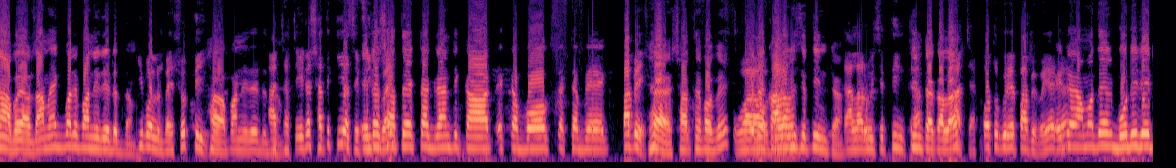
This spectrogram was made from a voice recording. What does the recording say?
না ভাইয়া দাম একবারে পানি রেটের দাম। কি বলেন ভাই সত্যি? হ্যাঁ পানি রেটের দাম। আচ্ছা আচ্ছা এটার সাথে কি আছে? এটার সাথে একটা গ্যারান্টি কার্ড একটা বক্স একটা ব্যাগ পাবে? হ্যাঁ সাথে পাবে। এটা কালার। হচ্ছে তিনটা। কালার হয়েছে তিনটা। তিনটা কালার আচ্ছা কত করে পাবে ভাইয়া এটা? আমাদের বডি রেট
